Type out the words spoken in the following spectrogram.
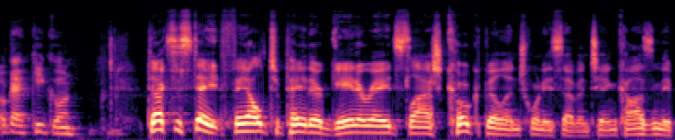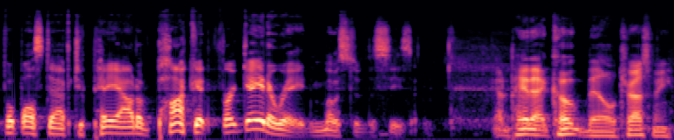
Okay, keep going. Texas State failed to pay their Gatorade slash Coke bill in 2017, causing the football staff to pay out of pocket for Gatorade most of the season. Got to pay that Coke bill, trust me.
